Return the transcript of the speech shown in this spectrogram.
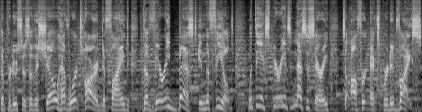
the producers of the show have worked hard to find the very best in the field with the experience necessary to offer expert advice.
